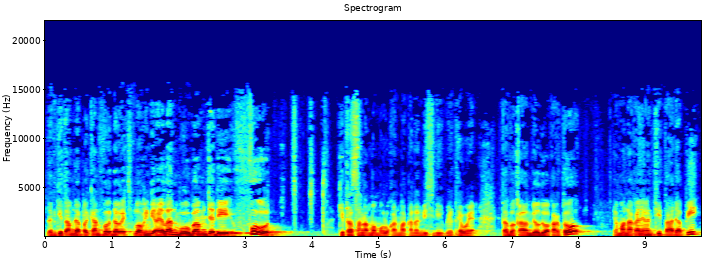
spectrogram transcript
Dan kita mendapatkan further exploring di island berubah menjadi food. Kita sangat memerlukan makanan di sini btw. Kita bakal ambil dua kartu. Yang mana kan yang kita hadapi?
